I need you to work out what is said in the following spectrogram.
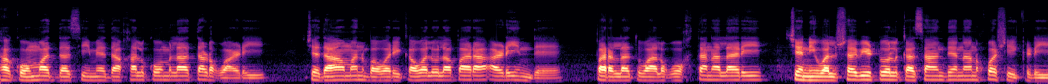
حکومت د سیمې د خلکو ملاتړ غواړي، چې د امن باوري کولو لپاره اړین دی. پرلتوال غوښتنه لري چې نیول شوي ټول کسان د نن خوشي کړي.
